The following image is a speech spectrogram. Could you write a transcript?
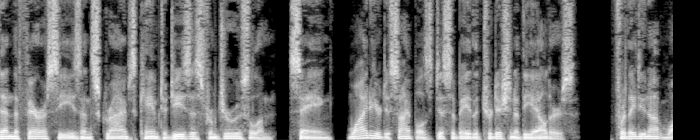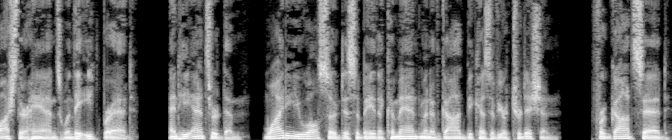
Then the Pharisees and scribes came to Jesus from Jerusalem, saying, Why do your disciples disobey the tradition of the elders? for they do not wash their hands when they eat bread. And he answered them, Why do you also disobey the commandment of God because of your tradition? For God said,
